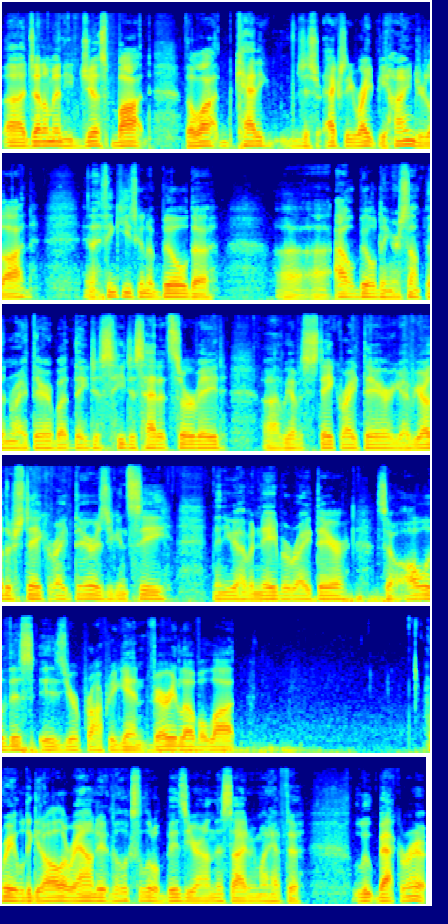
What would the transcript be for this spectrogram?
uh, gentleman. He just bought the lot, caddy, just actually right behind your lot. And I think he's going to build a, uh, outbuilding or something right there. But they just he just had it surveyed. Uh, we have a stake right there. You have your other stake right there, as you can see. Then you have a neighbor right there. So all of this is your property again. Very level lot we're able to get all around it. It looks a little busier on this side. We might have to loop back around,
